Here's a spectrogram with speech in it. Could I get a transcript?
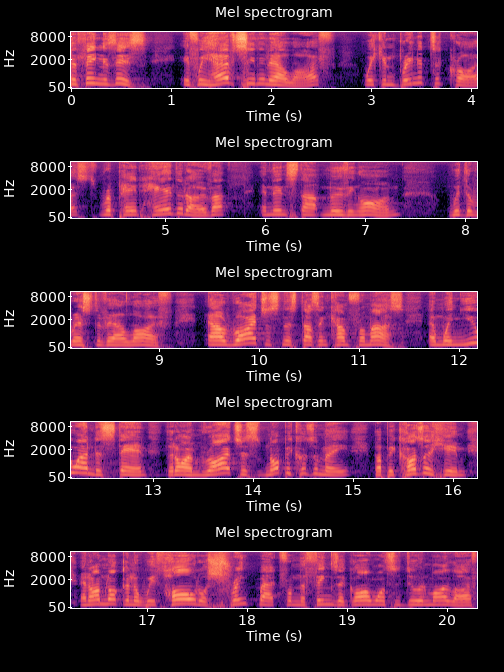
the thing is this if we have sin in our life, we can bring it to Christ, repent, hand it over, and then start moving on with the rest of our life. Our righteousness doesn't come from us. And when you understand that I'm righteous, not because of me, but because of Him, and I'm not going to withhold or shrink back from the things that God wants to do in my life,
